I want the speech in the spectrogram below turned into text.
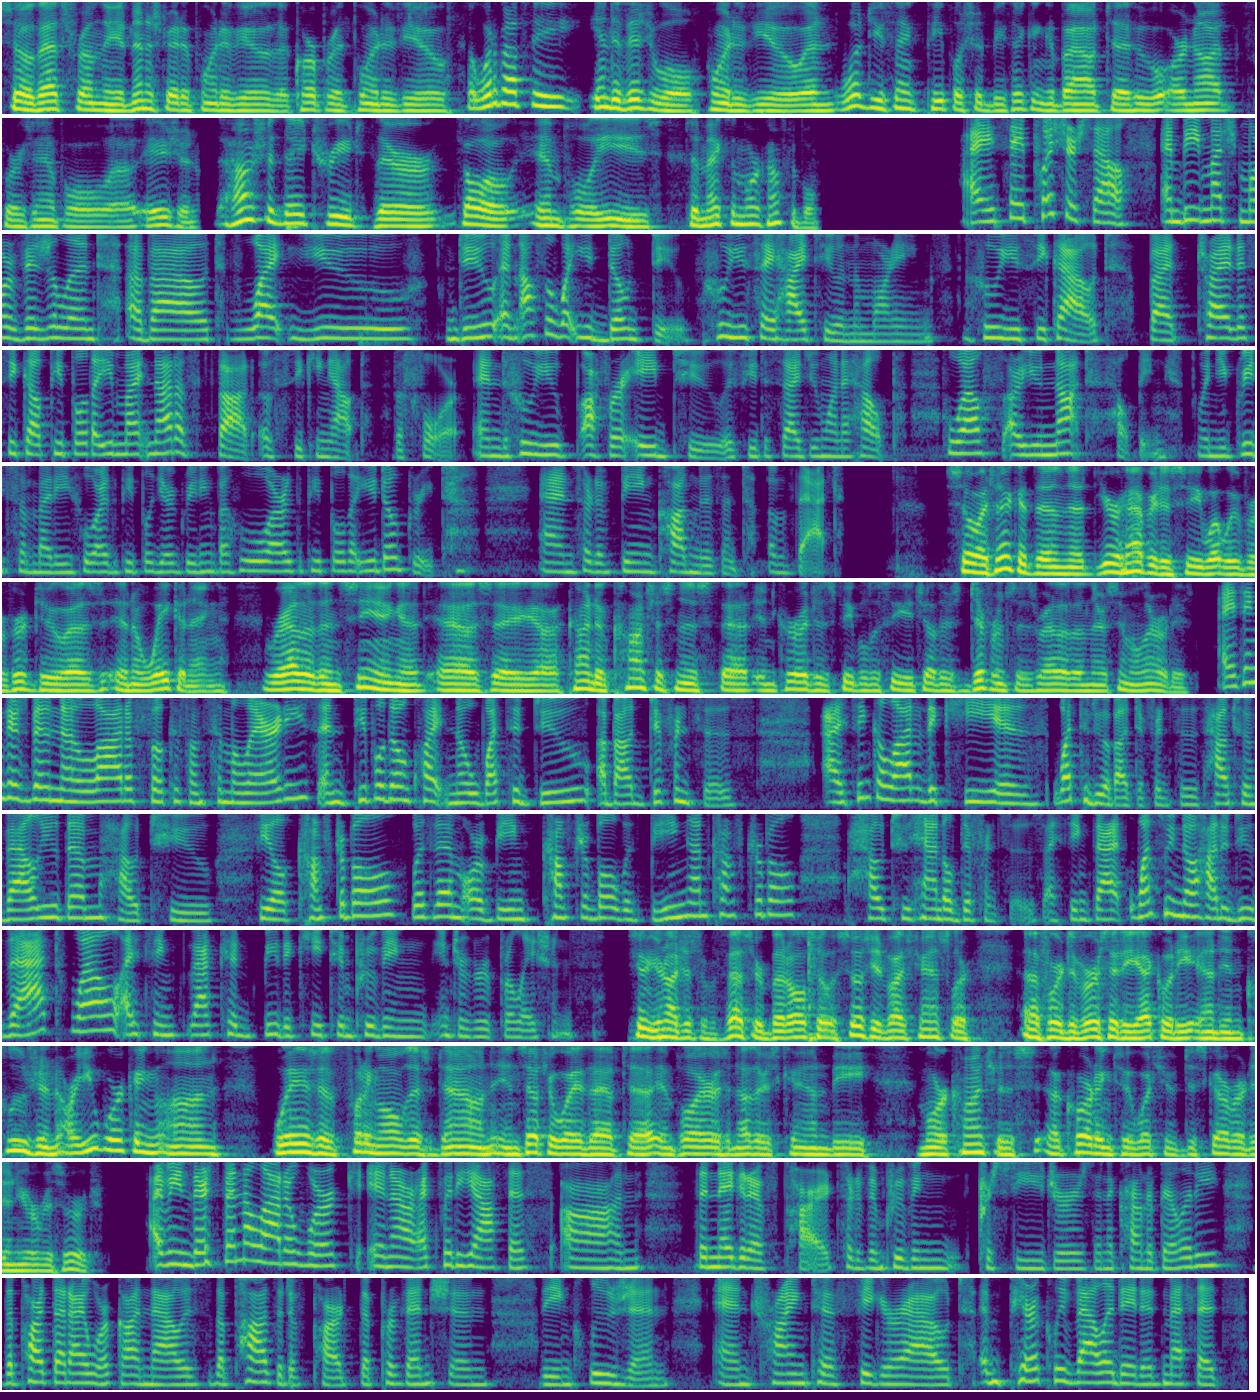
So that's from the administrative point of view, the corporate point of view. What about the individual point of view? And what do you think people should be thinking about uh, who are not, for example, uh, Asian? How should they treat their fellow employees to make them more comfortable? I say push yourself and be much more vigilant about what you do and also what you don't do. Who you say hi to in the mornings, who you seek out, but try to seek out people that you might not have thought of seeking out before and who you offer aid to if you decide you want to help. Who else are you not helping? When you greet somebody, who are the people you're greeting, but who are the people that you don't greet? And sort of being cognizant of that. So I take it then that you're happy to see what we've referred to as an awakening rather than seeing it as a uh, kind of consciousness that encourages people to see each other's differences rather than their similarities. I think there's been a lot of focus on similarities, and people don't quite know what to do about differences. I think a lot of the key is what to do about differences, how to value them, how to feel comfortable with them or being comfortable with being uncomfortable, how to handle differences. I think that once we know how to do that well, I think that could be the key to improving intergroup relations. So you're not just a professor, but also associate vice chancellor uh, for diversity, equity, and inclusion. Are you working on ways of putting all this down in such a way that uh, employers and others can be more conscious, according to what you've discovered in your research? I mean, there's been a lot of work in our equity office on the negative part, sort of improving procedures and accountability. The part that I work on now is the positive part, the prevention, the inclusion, and trying to figure out empirically validated methods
